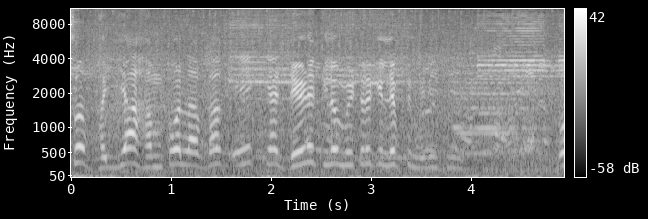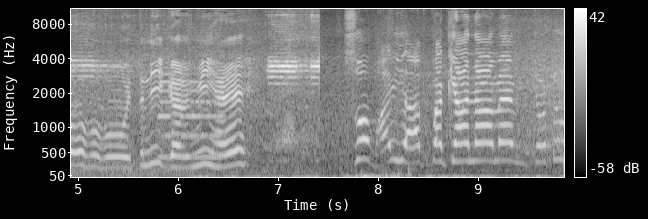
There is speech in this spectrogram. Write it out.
so भैया हमको लगभग एक या डेढ़ किलोमीटर की लिफ्ट मिली थी। ओहो हो इतनी गर्मी है। सो भाई आपका क्या नाम है छोटू?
